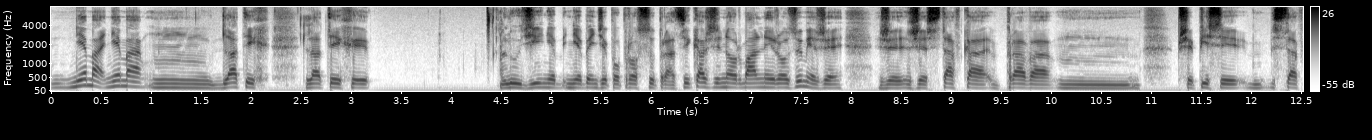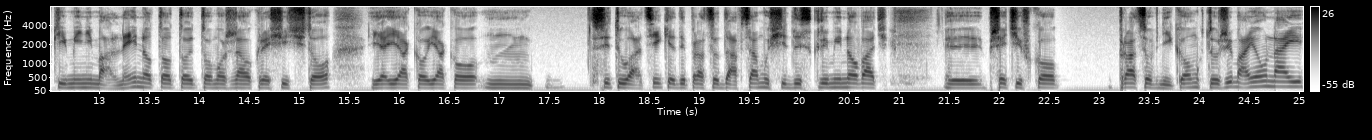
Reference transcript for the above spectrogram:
Nie ma, nie ma mm, dla tych, dla tych ludzi nie, nie będzie po prostu pracy. Każdy normalny rozumie, że, że, że stawka prawa, mm, przepisy stawki minimalnej, no to, to, to można określić to jako, jako mm, sytuację, kiedy pracodawca musi dyskryminować y, przeciwko pracownikom, którzy mają naj,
